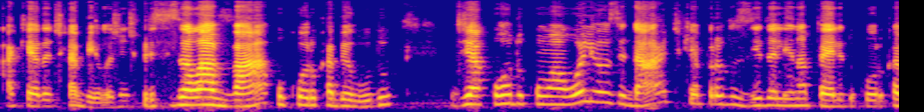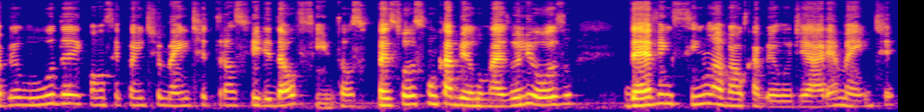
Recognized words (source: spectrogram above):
a queda de cabelo. A gente precisa lavar o couro cabeludo de acordo com a oleosidade que é produzida ali na pele do couro cabeludo e, consequentemente, transferida ao fio. Então, pessoas com cabelo mais oleoso devem sim lavar o cabelo diariamente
